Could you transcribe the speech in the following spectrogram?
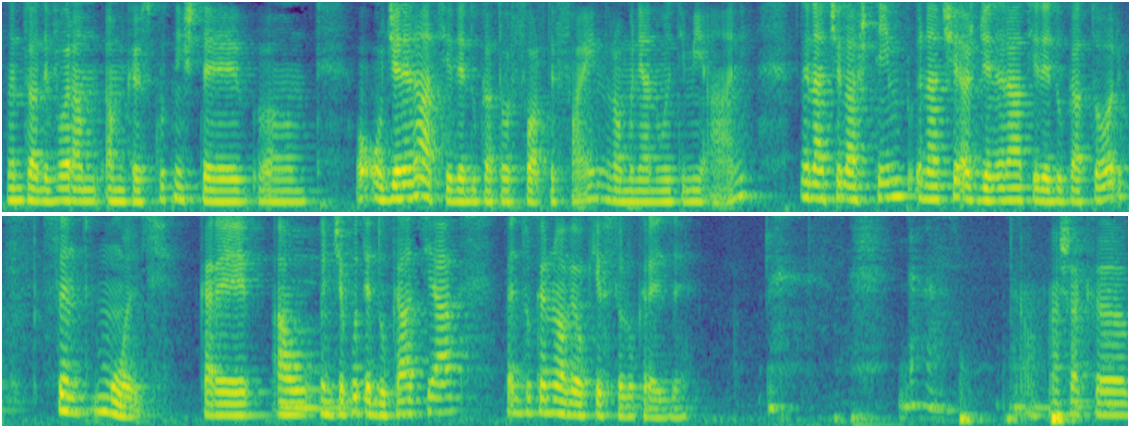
Într-adevăr, am, am crescut niște... Uh, o, o generație de educatori foarte faini în România în ultimii ani. În același timp, în aceeași generație de educatori, sunt mulți care au Mm. început educația pentru că nu aveau chef să lucreze. Da. Nu? Așa că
